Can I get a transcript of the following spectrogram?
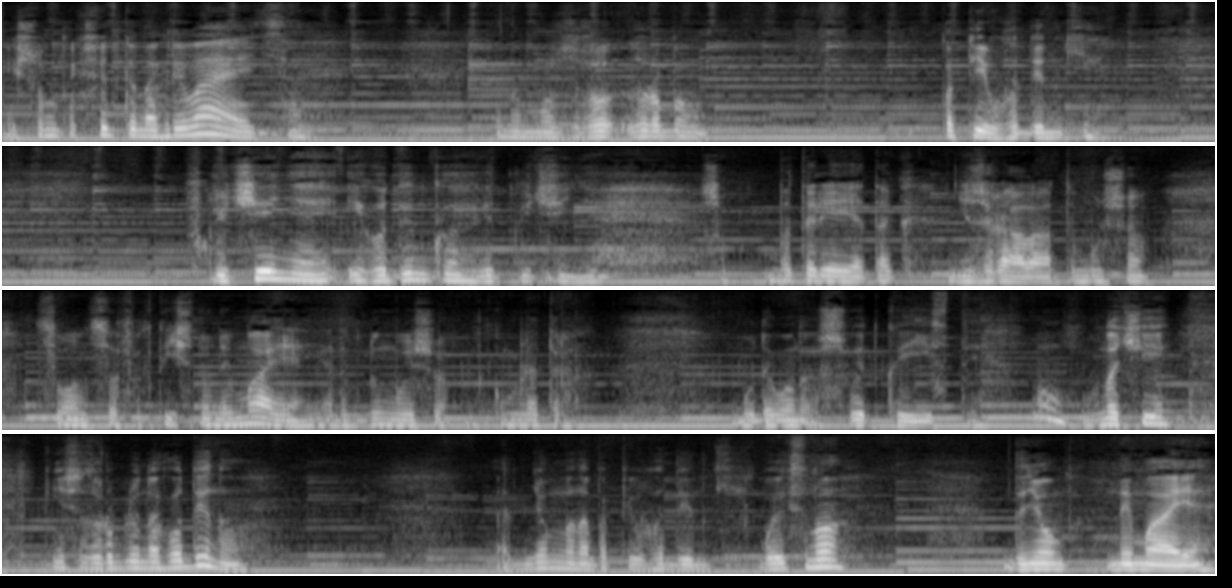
Якщо він так швидко нагрівається, то ми зробимо по півгодинки включення і годинку відключення, щоб батарея так не жрала, тому що сонця фактично немає. Я так думаю, що акумулятор буде воно швидко їсти. Ну, вночі, звісно, зроблю на годину, а днем на півгодинки. Бо як сно днем немає.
